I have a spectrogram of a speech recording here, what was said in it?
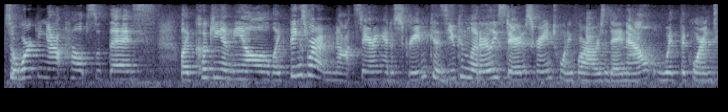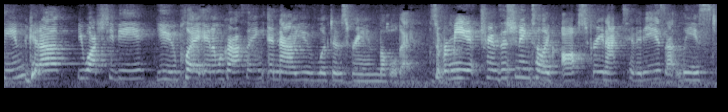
So working out helps with this like cooking a meal, like things where I'm not staring at a screen because you can literally stare at a screen 24 hours a day now with the quarantine. You get up, you watch TV, you play Animal Crossing, and now you've looked at a screen the whole day. So for me, transitioning to like off-screen activities, at least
